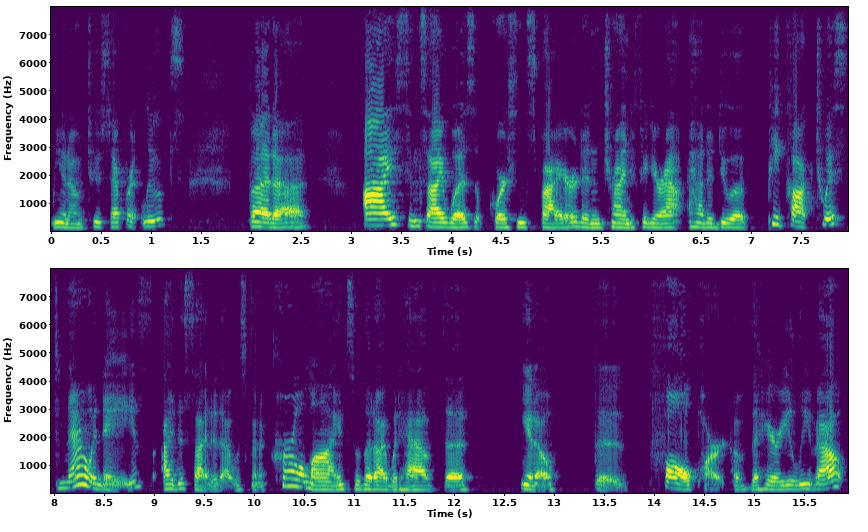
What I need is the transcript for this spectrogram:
you know, two separate loops. But uh, I, since I was, of course, inspired and trying to figure out how to do a peacock twist nowadays, I decided I was going to curl mine so that I would have the, you know, the fall part of the hair you leave out.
